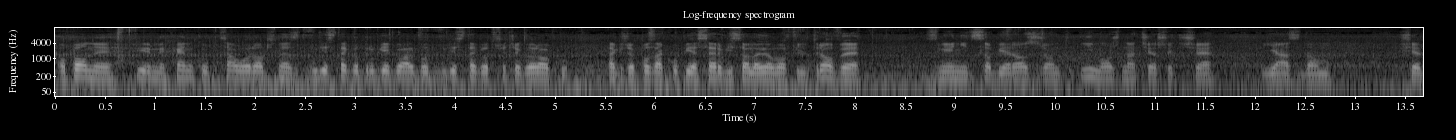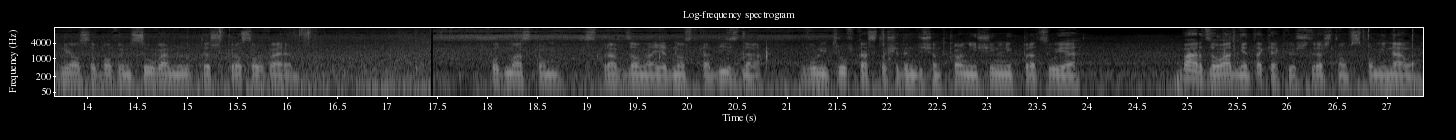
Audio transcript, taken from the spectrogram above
Opony firmy Henkoop całoroczne z 22 albo 23 roku. Także po zakupie serwis olejowo-filtrowy, zmienić sobie rozrząd i można cieszyć się jazdą siedmioosobowym SUV-em lub też crossoverem. Pod maską sprawdzona jednostka diesla, dwulitrówka 170 koni, silnik pracuje bardzo ładnie, tak jak już zresztą wspominałem.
